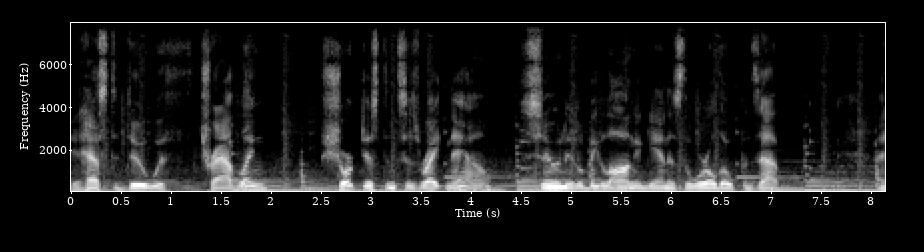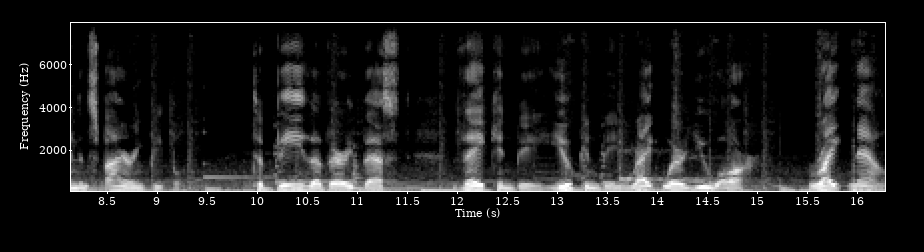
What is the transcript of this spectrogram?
It has to do with traveling short distances right now Soon it'll be long again as the world opens up, and inspiring people to be the very best they can be, you can be, right where you are, right now.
